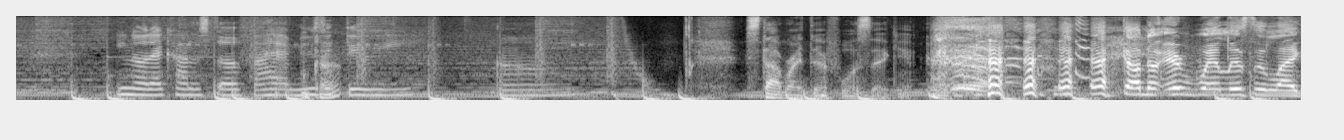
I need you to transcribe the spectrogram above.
you know that kind of stuff. I had music Okay. theory. Um, Stop right there for a second. I know everybody listening like,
